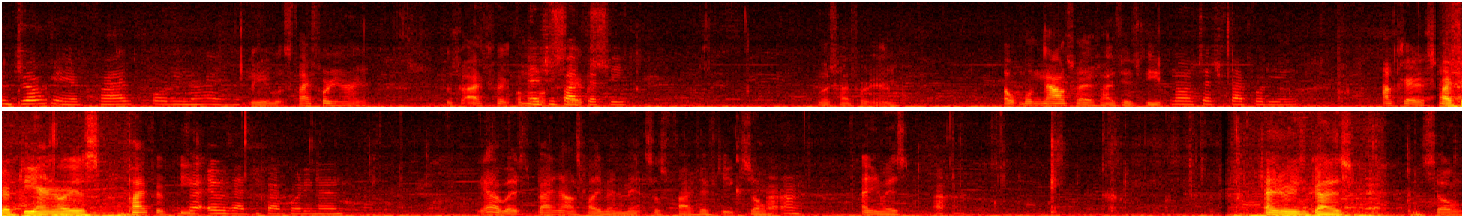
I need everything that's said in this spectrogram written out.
I'm joking. It's 5:49. Yeah, it was 5:49. It was actually almost Actually, 6. 5:50. It was 5:49. Oh well, now it's probably 5:50. No, it's actually 5:48. Okay, it's 5:50. Anyways, 5:50. was- It was actually 5:49. Yeah, but it's by now it's probably been a minute, so it's 5:50. So, Uh-uh. anyways, Uh-uh. anyways, guys. So,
